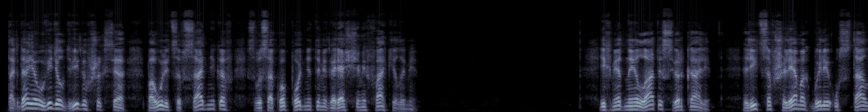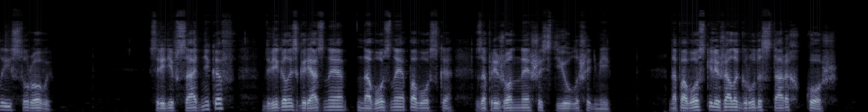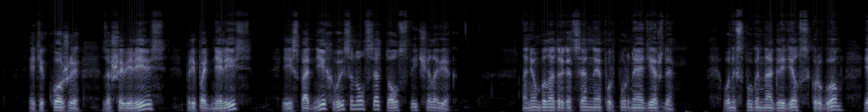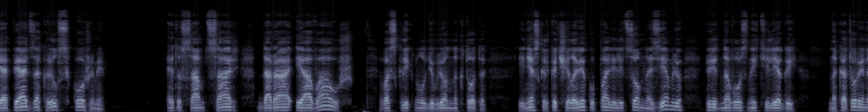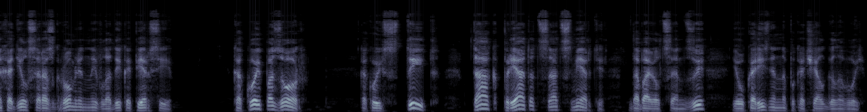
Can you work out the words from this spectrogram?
Тогда я увидел двигавшихся по улице всадников с высоко поднятыми горящими факелами. Их медные латы сверкали, лица в шлемах были усталые и суровы. Среди всадников двигалась грязная навозная повозка, запряженная шестью лошадьми. На повозке лежала груда старых кож. Эти кожи зашевелились, приподнялись, и из-под них высунулся толстый человек. На нем была драгоценная пурпурная одежда. Он испуганно огляделся кругом и опять закрылся кожами. — Это сам царь Дара и Авауш! — воскликнул удивленно кто-то, и несколько человек упали лицом на землю перед навозной телегой, на которой находился разгромленный владыка Персии. Какой позор! Какой стыд! Так прятаться от смерти, — добавил Цензы и укоризненно покачал головой.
